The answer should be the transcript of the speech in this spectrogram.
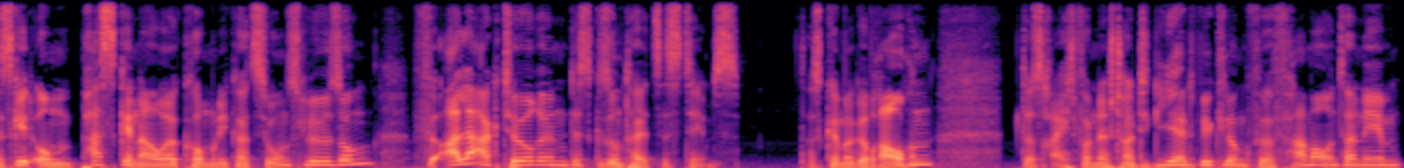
Es geht um passgenaue Kommunikationslösungen für alle Akteure des Gesundheitssystems. Das können wir gebrauchen. Das reicht von der Strategieentwicklung für Pharmaunternehmen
